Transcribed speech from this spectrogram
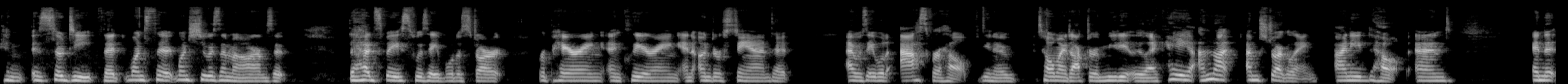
can is so deep that once they once she was in my arms, it the headspace was able to start repairing and clearing and understand that I was able to ask for help. You know, tell my doctor immediately like hey i'm not i'm struggling. I need help. And and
